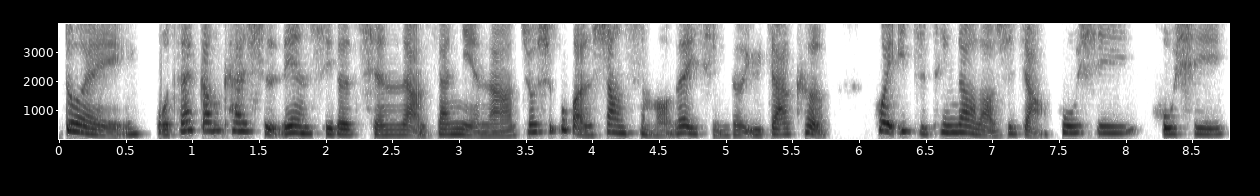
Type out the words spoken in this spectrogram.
对，我在刚开始练习的前两三年啊，就是不管上什么类型的瑜伽课，会一直听到老师讲呼吸、呼吸、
